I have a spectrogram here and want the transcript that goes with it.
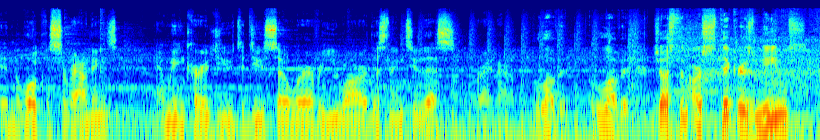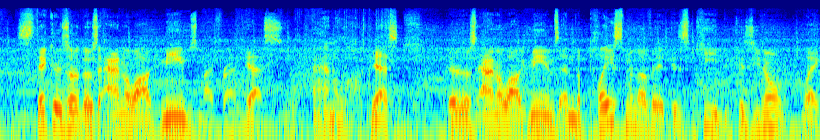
in the local surroundings and we encourage you to do so wherever you are listening to this right now. Love it, love it. Justin, are stickers memes? Stickers are those analog memes, my friend. Yes. Analog. Yes. They're those analog memes, and the placement of it is key because you don't like.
